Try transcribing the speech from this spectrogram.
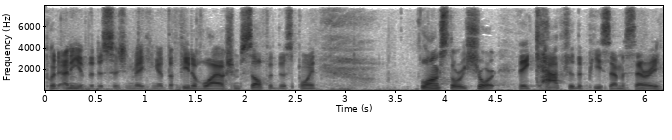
put any of the decision making at the feet of Lajos himself at this point, Long story short, they capture the peace emissary,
